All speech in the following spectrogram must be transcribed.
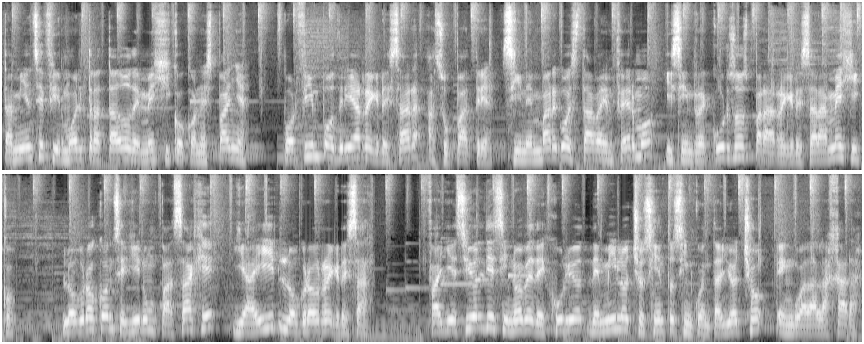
también se firmó el Tratado de México con España. Por fin podría regresar a su patria, sin embargo estaba enfermo y sin recursos para regresar a México. Logró conseguir un pasaje y ahí logró regresar. falleció el 19 de julio de 1858 en Guadalajara.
